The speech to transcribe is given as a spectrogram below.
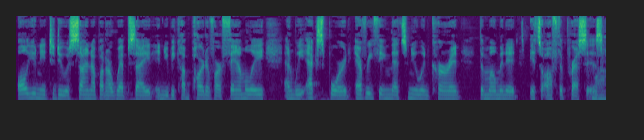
All you need to do is sign up on our website and you become part of our family. And we export everything that's new and current the moment it, it's off the presses. Wow.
